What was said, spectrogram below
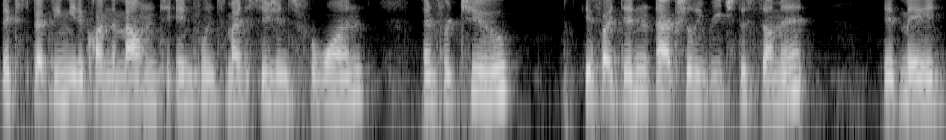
expecting me to climb the mountain to influence my decisions for one and for two if I didn't actually reach the summit, it made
